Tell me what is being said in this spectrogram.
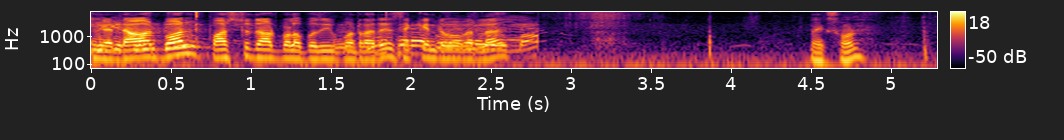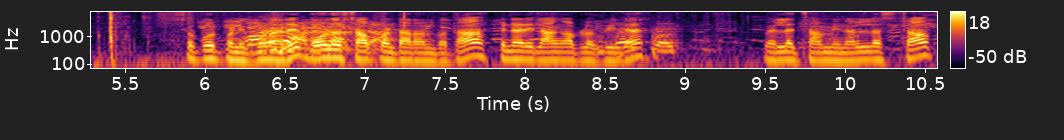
இங்கே டாட் பால் ஃபர்ஸ்ட் டாட் பாலை பதிவு பண்ணுறாரு செகண்ட் ஓவரில் நெக்ஸ்ட் ஒன் சப்போர்ட் பண்ணி போனாரு. பவுலர் ஸ்டாப் பண்ணிட்டாரான்னு பார்த்தா பின்னாடி லாங் ஆஃப்ல ஃபீல்டர் வெள்ளச்சாமி நல்ல ஸ்டாப்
